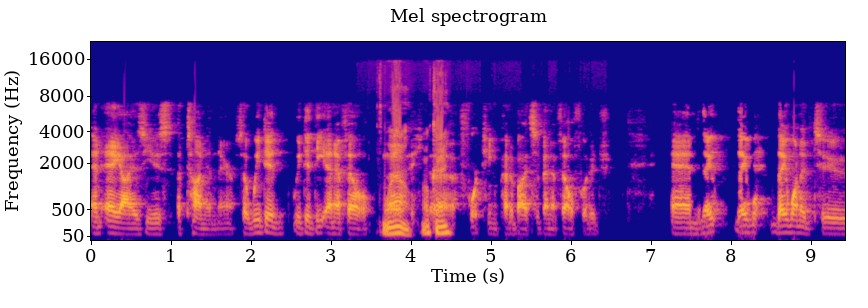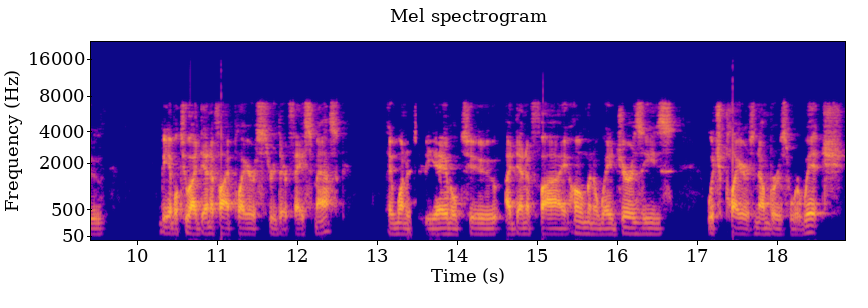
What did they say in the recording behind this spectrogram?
And AI is used a ton in there. So we did we did the NFL. Wow. Uh, okay. Uh, 14 petabytes of NFL footage, and they they they wanted to be able to identify players through their face mask. They wanted to be able to identify home and away jerseys, which players' numbers were which,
